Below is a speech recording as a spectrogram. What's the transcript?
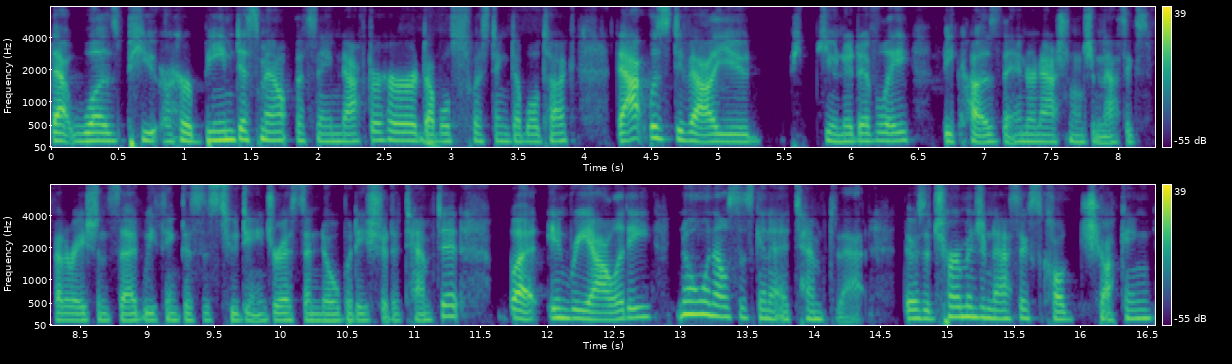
that was pu- her beam dismount that's named after her, double twisting, double tuck. That was devalued punitively because the International Gymnastics Federation said we think this is too dangerous and nobody should attempt it. But in reality, no one else is going to attempt that. There's a term in gymnastics called chucking,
